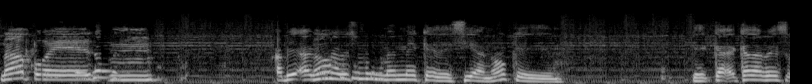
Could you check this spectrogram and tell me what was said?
No, pues. mm, Había, había No, una pues, vez un meme que decía, ¿no? Que, que ca- cada vez,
